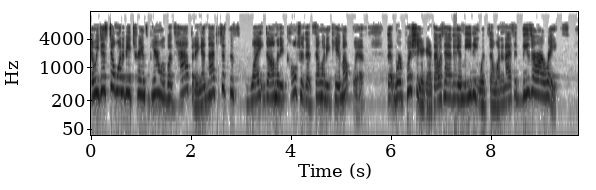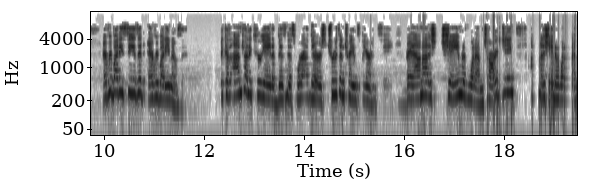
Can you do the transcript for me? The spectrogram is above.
And we just don't want to be transparent with what's happening. And that's just this white dominant culture that somebody came up with that we're pushing against. I was having a meeting with someone and I said, these are our rates. Everybody sees it, everybody knows it because I'm trying to create a business where there's truth and transparency, right? I'm not ashamed of what I'm charging. I'm not ashamed of what I'm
